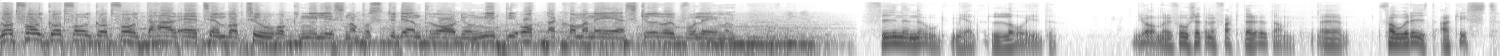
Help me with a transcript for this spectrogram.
Gott folk, gott folk, gott folk. Det här är Timbuktu och ni lyssnar på Studentradion 98,9. Skruva upp volymen. Fin nog med Lloyd. Ja, men vi fortsätter med faktarutan. Eh, favoritartist?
